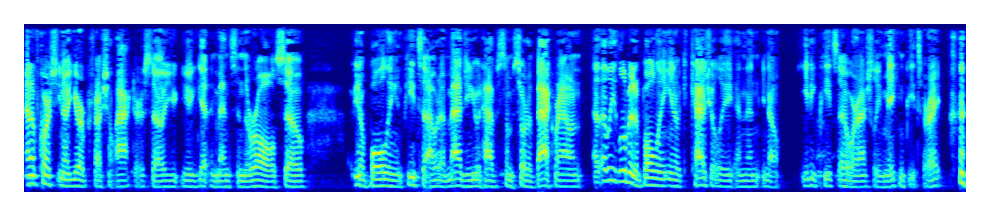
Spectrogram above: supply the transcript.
And of course, you know, you're a professional actor, so you you get immense in the role. So, you know, bowling and pizza, I would imagine you would have some sort of background, at least a little bit of bowling, you know, casually, and then you know, eating pizza or actually making pizza, right?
